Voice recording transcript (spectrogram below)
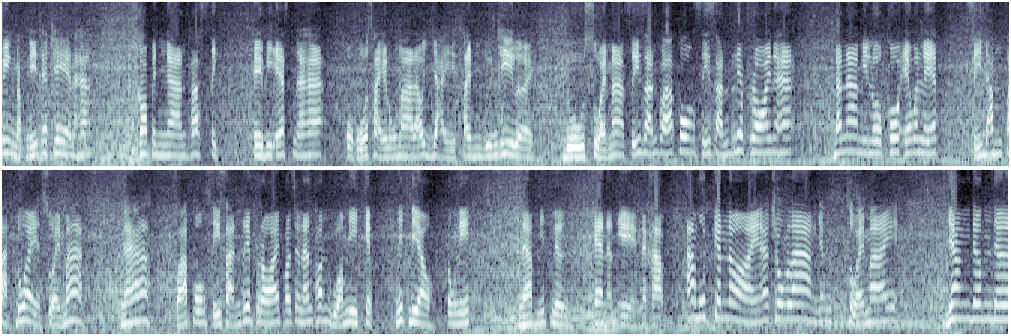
วิ่งแบบนี้เท่ๆนะฮะ ก็เป็นงานพลาสติก ABS นะฮะ โอ้โห ใส่ลงมาแล้วใหญ่เต็มพื้นที่เลย ดูสวยมากสีสันฝาโปร่งสีสันเรียบร้อยนะฮะ ด้านหน้ามีโลโก้เอเวอเรสต์สีดำตัดด้วยสวยมากนะฮะฝาโปร่งสีสันเรียบร้อย เพราะฉะนั้นท่อนหัวมีเก็บนิดเดียวตรงนี้นะครับนิดหนึ่งแค่นั้นเองนะครับอามุดกันหน่อยฮะช่วงล่างยังสวยไหมยังเดิ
